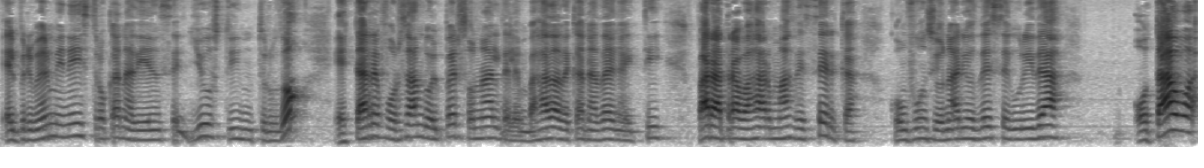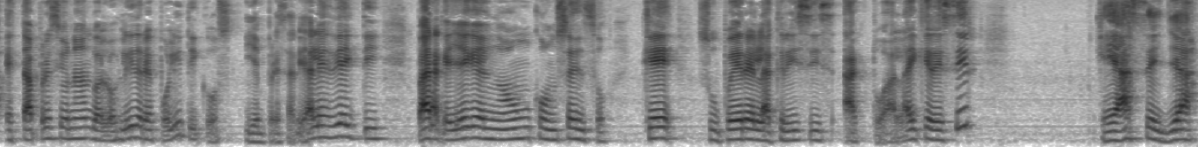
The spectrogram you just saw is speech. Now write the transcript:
el primer ministro canadiense Justin Trudeau está reforzando el personal de la Embajada de Canadá en Haití para trabajar más de cerca con funcionarios de seguridad. Ottawa está presionando a los líderes políticos y empresariales de Haití para que lleguen a un consenso que supere la crisis actual. Hay que decir que hace ya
